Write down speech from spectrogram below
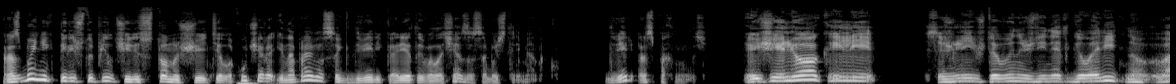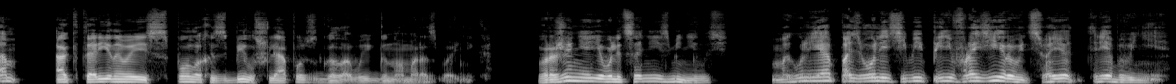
Разбойник переступил через стонущее тело кучера и направился к двери кареты, волоча за собой стремянку. Дверь распахнулась. — Кошелек или... Сожалею, что вынужден это говорить, но вам... Акториновый сполох сбил шляпу с головы гнома-разбойника. Выражение его лица не изменилось. — Могу ли я позволить себе перефразировать свое требование?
